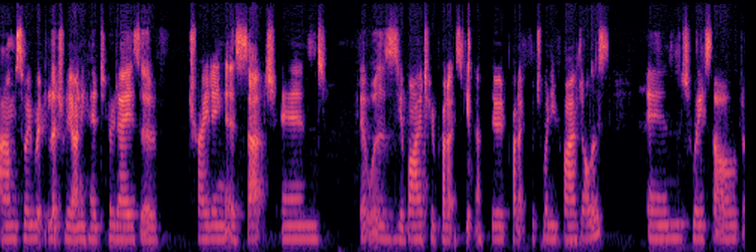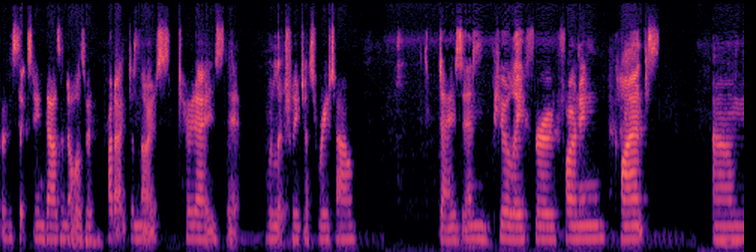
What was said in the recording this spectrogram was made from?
Um, so we literally only had two days of trading as such, and it was you buy two products, get a third product for $25. And we sold over $16,000 worth of product in those two days that were literally just retail days and purely through phoning clients um,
